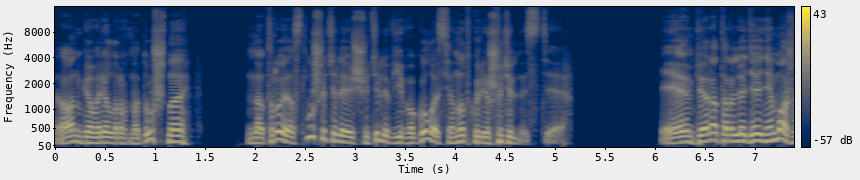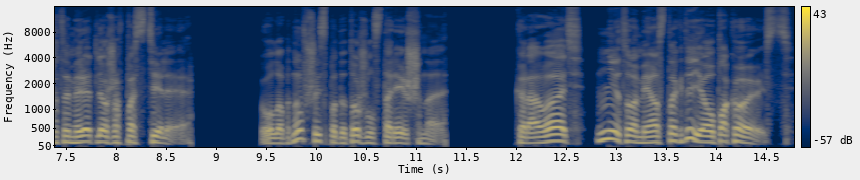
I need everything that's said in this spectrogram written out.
Он говорил равнодушно, но трое слушателей ощутили в его голосе нотку решительности. «Император людей не может умереть лежа в постели», — улыбнувшись, подытожил старейшина. «Кровать — не то место, где я упокоюсь».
